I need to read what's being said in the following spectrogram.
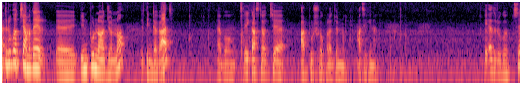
এতটুকু হচ্ছে আমাদের ইনপুট নেওয়ার জন্য এই তিনটা কাজ এবং এই কাজটা হচ্ছে আউটপুট শো করার জন্য আছে কিনা। এতটুকু হচ্ছে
